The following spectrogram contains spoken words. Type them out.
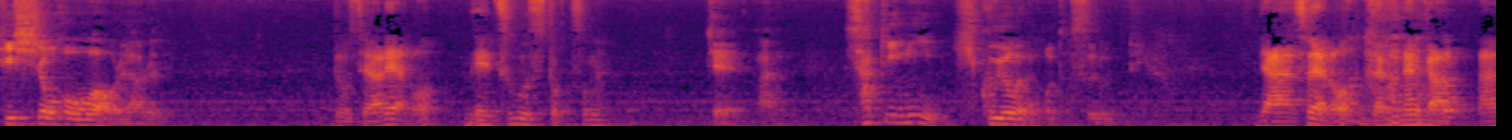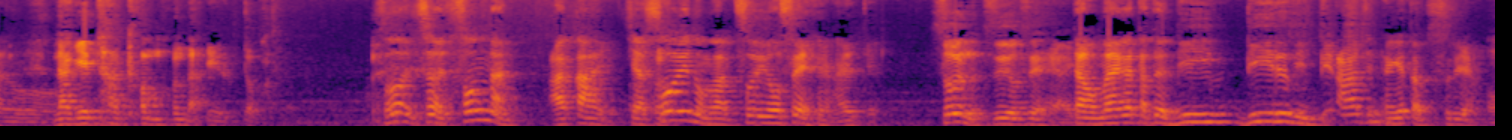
必勝法は俺あるで。どうせあれやろ？目つぶすとかそんなん。じゃああの先に引くようなことするっていういやそうやろ？だからなんかあの 投げたらあかんもん投げるとか。そそそんなんあかん。よじゃあそう。いうのが通用せえへん相手だそういうの通用せえへん相手からお前が例えばビービール瓶ビャーって投げたとするやん。うんうん。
